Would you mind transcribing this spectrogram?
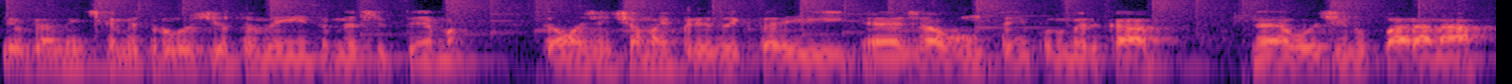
e obviamente que a metrologia também entra nesse tema. Então a gente é uma empresa que está aí é, já há algum tempo no mercado, né? Hoje no Paraná,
